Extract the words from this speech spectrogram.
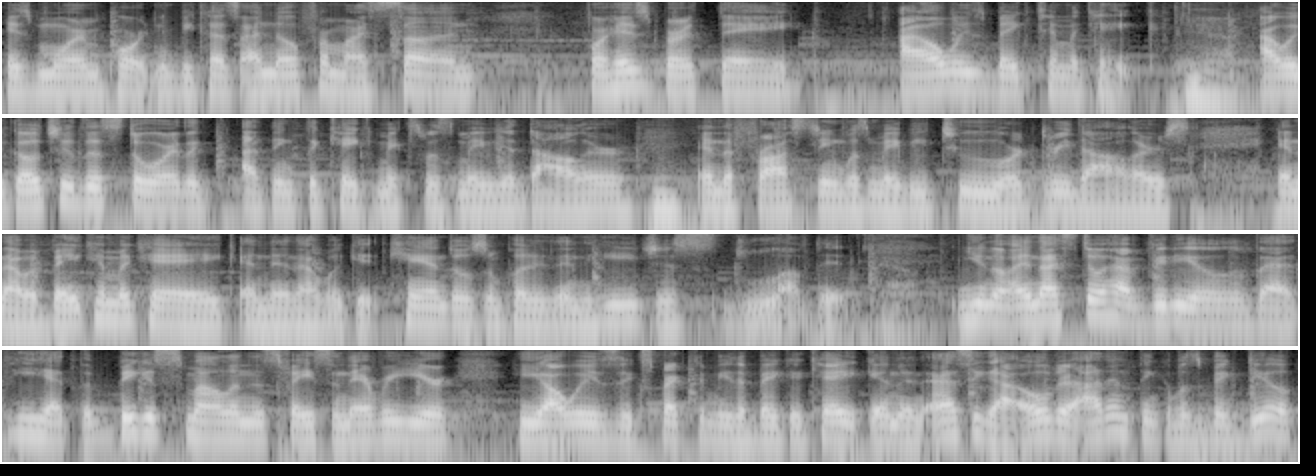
is more important because I know for my son, for his birthday, I always baked him a cake. Yeah. I would go to the store. The, I think the cake mix was maybe a dollar, and the frosting was maybe two or three dollars. And I would bake him a cake, and then I would get candles and put it in. He just loved it, you know. And I still have video of that. He had the biggest smile on his face, and every year he always expected me to bake a cake. And then as he got older, I didn't think it was a big deal,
